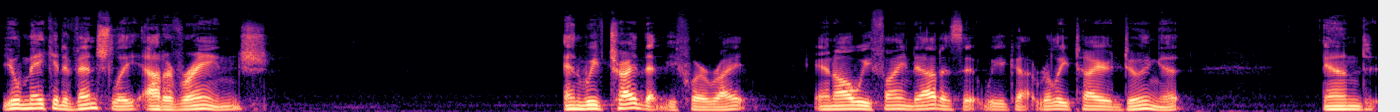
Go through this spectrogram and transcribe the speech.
You'll make it eventually out of range. And we've tried that before, right? And all we find out is that we got really tired doing it. And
